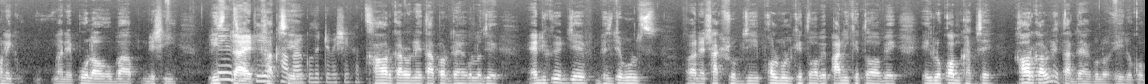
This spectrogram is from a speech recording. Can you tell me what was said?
অনেক মানে পোলাও বা বেশি রিচ ডায়েট খাচ্ছে। খাওয়ার কারণে তারপর দেখা গেলো যে অ্যাডিকুয়েট যে ভেজিটেবলস মানে শাকসবজি ফলমূল খেতে হবে পানি খেতে হবে এগুলো কম খাচ্ছে। খাওয়ার কারণে তার দেখা গেলো এইরকম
